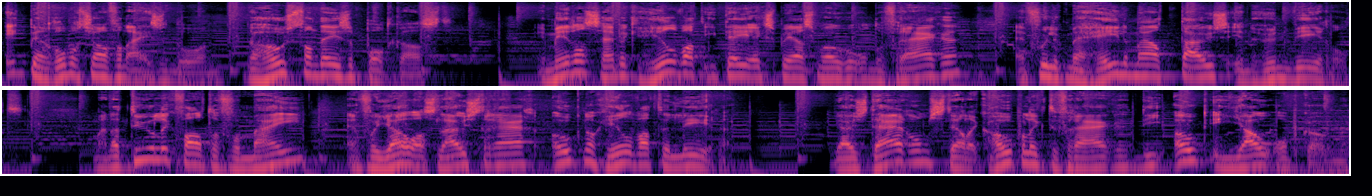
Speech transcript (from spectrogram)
Ik ben Robert-Jan van IJzendoorn, de host van deze podcast. Inmiddels heb ik heel wat IT-experts mogen ondervragen en voel ik me helemaal thuis in hun wereld. Maar natuurlijk valt er voor mij en voor jou als luisteraar ook nog heel wat te leren. Juist daarom stel ik hopelijk de vragen die ook in jou opkomen.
